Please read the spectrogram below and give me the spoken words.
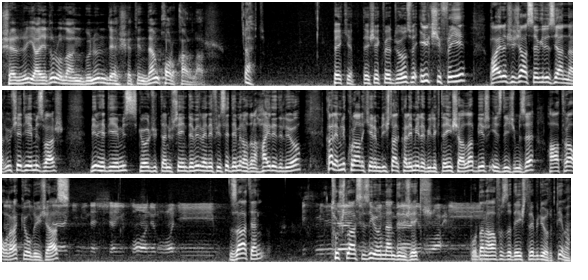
Şerri yaygın olan günün dehşetinden korkarlar. Evet. Peki teşekkür ediyoruz ve ilk şifreyi paylaşacağız sevgili izleyenler. Üç hediyemiz var. Bir hediyemiz Gölcük'ten Hüseyin Demir ve Nefise Demir adına hayrediliyor. Kalemli Kur'an-ı Kerim dijital kalemiyle birlikte inşallah bir izleyicimize hatıra olarak yollayacağız. Zaten tuşlar sizi yönlendirecek. Buradan hafızla değiştirebiliyorduk değil mi?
